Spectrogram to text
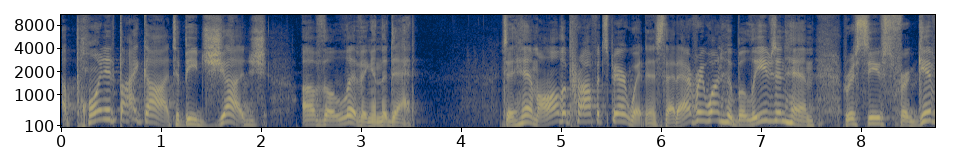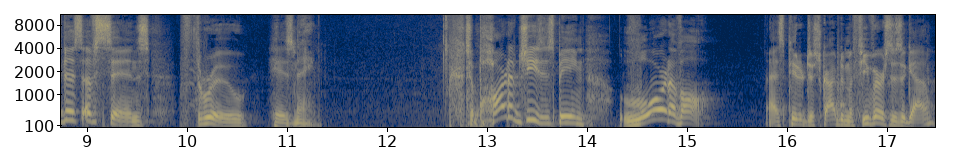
appointed by God to be judge of the living and the dead. To him, all the prophets bear witness that everyone who believes in him receives forgiveness of sins through his name. So, part of Jesus being Lord of all, as Peter described him a few verses ago,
